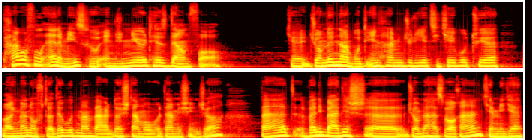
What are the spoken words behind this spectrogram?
Powerful enemies who engineered his downfall که جمله نبود این همینجوری یه تیکه بود توی لاگمن افتاده بود من ورداشتم آوردمش اینجا بعد ولی بعدش جمله هست واقعا که میگه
